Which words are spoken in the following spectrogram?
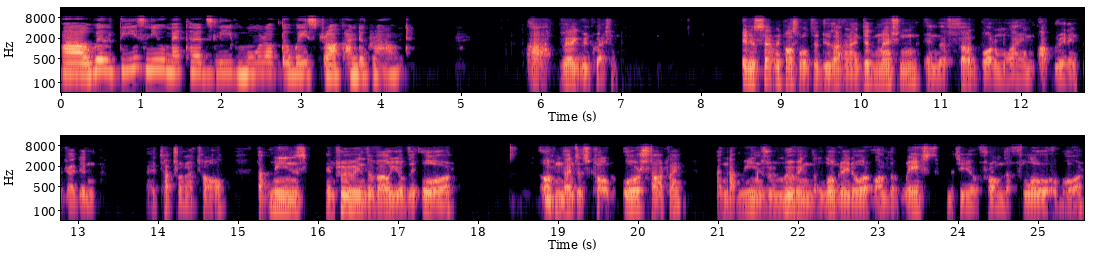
Uh, will these new methods leave more of the waste rock underground? Ah, very good question. It is certainly possible to do that, and I did mention in the third bottom line, upgrading, which I didn't touch on at all. That means improving the value of the ore. Oftentimes it's called ore sorting, and that means removing the low-grade ore or the waste material from the flow of ore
